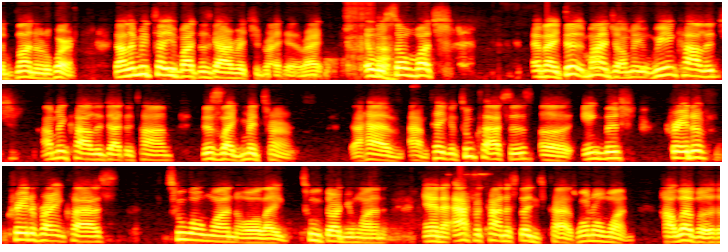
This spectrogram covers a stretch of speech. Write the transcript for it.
the blunt of the work. Now let me tell you about this guy Richard right here, right? It was so much, and like this, mind you, I mean, we in college. I'm in college at the time. This is like midterm. I have I'm taking two classes, uh, English creative creative writing class, 201 or like 231, and an Africana studies class, 101. However,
